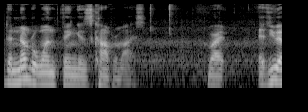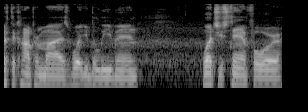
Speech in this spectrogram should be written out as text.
the number one thing is compromise, right? If you have to compromise what you believe in, what you stand for,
